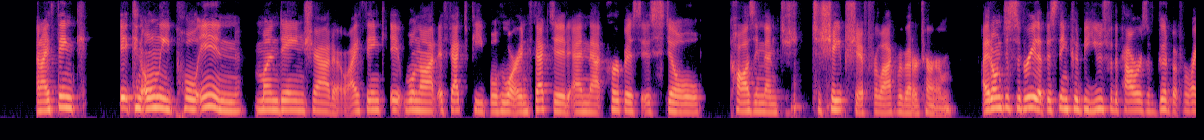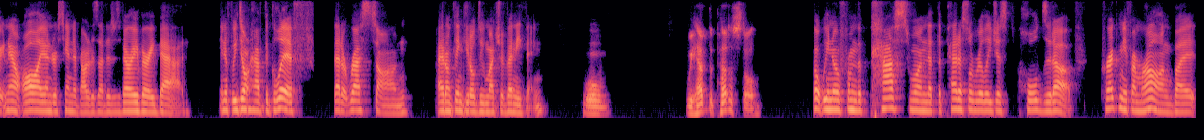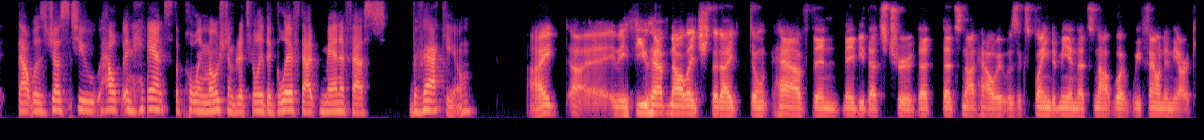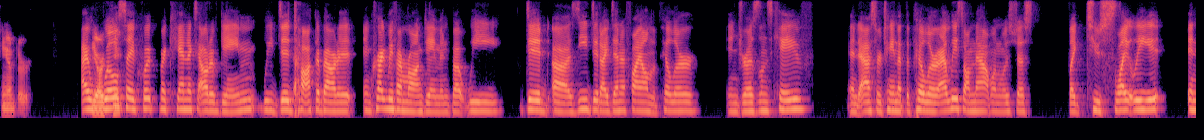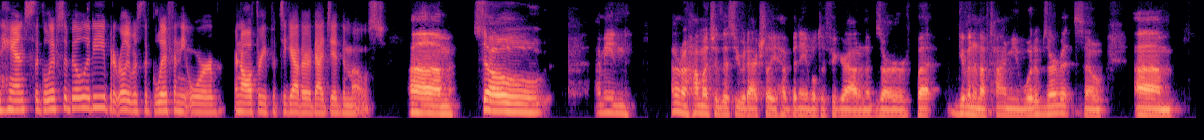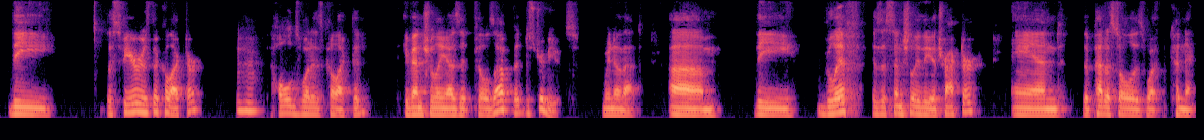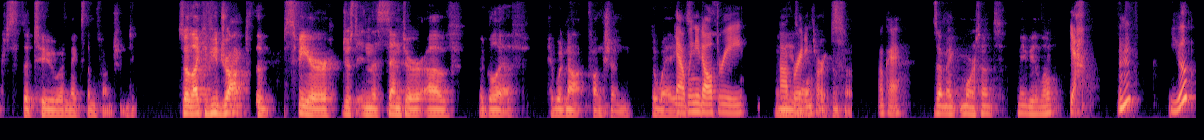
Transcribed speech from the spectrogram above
And I think it can only pull in mundane shadow. I think it will not affect people who are infected, and that purpose is still causing them to, to shapeshift, for lack of a better term. I don't disagree that this thing could be used for the powers of good, but for right now, all I understand about it is that it is very, very bad. And if we don't have the glyph that it rests on, I don't think it'll do much of anything. Well, we have the pedestal. But we know from the past one that the pedestal really just holds it up. Correct me if I'm wrong, but that was just to help enhance the pulling motion, but it's really the glyph that manifests the vacuum. I uh, if you have knowledge that I don't have, then maybe that's true. That that's not how it was explained to me, and that's not what we found in the Arcander. I the will say, quick mechanics out of game. We did talk about it, and correct me if I'm wrong, Damon, but we did. Uh, Z did identify on the pillar in Dreslin's cave and ascertain that the pillar, at least on that one, was just like to slightly enhance the glyph's ability, but it really was the glyph and the orb and all three put together that did the most. Um, so I mean, I don't know how much of this you would actually have been able to figure out and observe, but given enough time, you would observe it. So um, the the sphere is the collector. Mm-hmm. It holds what is collected. Eventually, as it fills up, it distributes. We know that. Um, the glyph is essentially the attractor, and the pedestal is what connects the two and makes them function. So, like if you dropped the sphere just in the center of the glyph, it would not function the way. Yeah, we need all three operating all parts. Okay. Does that make more sense? Maybe a little. Yeah. Mm-hmm. Yep.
